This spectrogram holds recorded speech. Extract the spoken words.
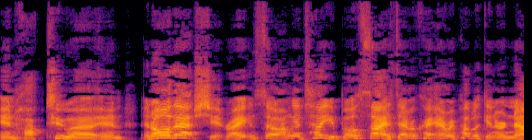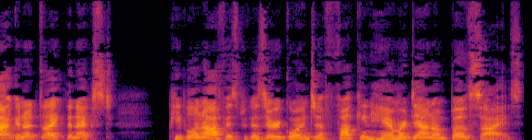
and Hawk and and all that shit, right? And so I'm going to tell you, both sides, Democrat and Republican, are not going to like the next people in office because they're going to fucking hammer down on both sides.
